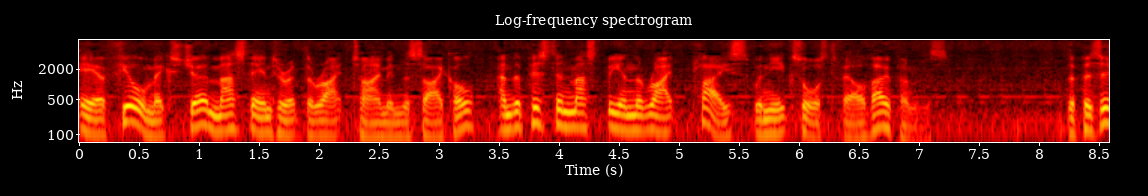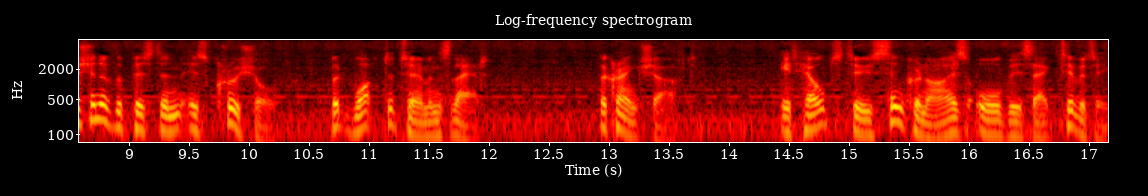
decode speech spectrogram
Air-fuel mixture must enter at the right time in the cycle, and the piston must be in the right place when the exhaust valve opens. The position of the piston is crucial, but what determines that? The crankshaft. It helps to synchronize all this activity.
